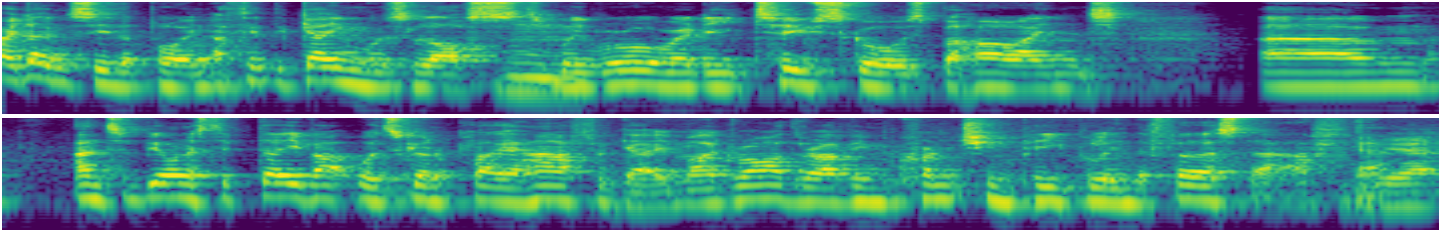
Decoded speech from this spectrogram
I don't see the point. I think the game was lost. We were already two scores behind. Um, and to be honest, if Dave Attwood's going to play a half a game, I'd rather have him crunching people in the first half Yeah.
